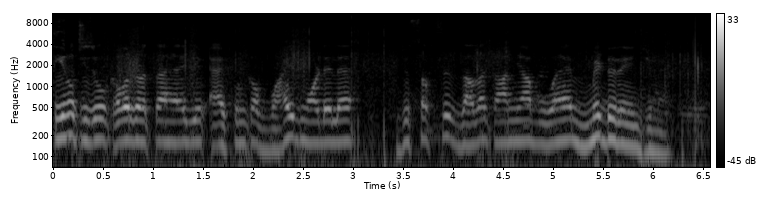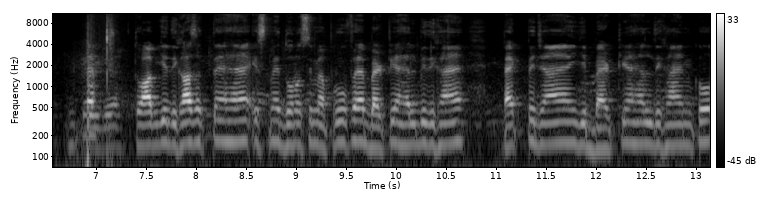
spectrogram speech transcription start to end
तीनों चीज़ों को कवर करता है। ये आईफोन का वाइड मॉडल है जो सबसे ज़्यादा कामयाब हुआ है मिड रेंज में। ठीक है? तो आप ये दिखा सकते हैं इसमें दोनों सिम अप्रूव है। बैटरियाँ हेल्थ भी दिखाएँ पैक पे जाएँ ये बैटरियाँ हेल्थ दिखाएँ इनको।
